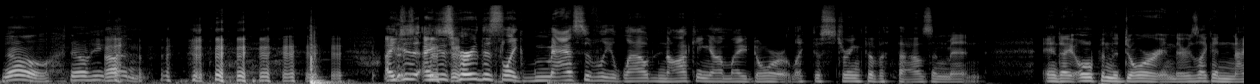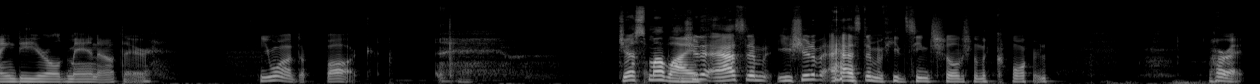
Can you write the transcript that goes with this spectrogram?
No, no, he couldn't. I just I just heard this like massively loud knocking on my door, like the strength of a thousand men. And I open the door and there's like a 90 year old man out there. he wanted to fuck. Just my wife. You should have asked him. You should have asked him if he'd seen Children of the Corn. All right.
